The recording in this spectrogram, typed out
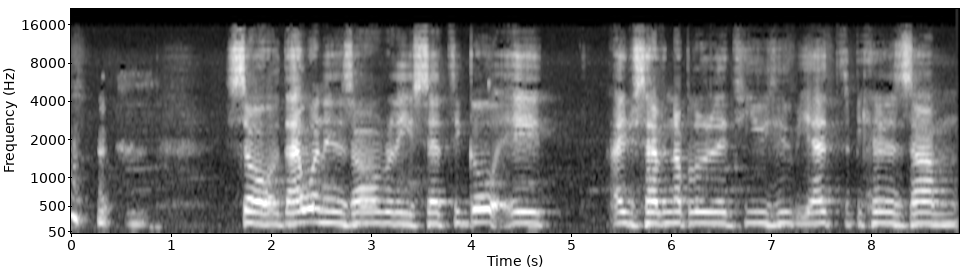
So that one is already set to go. It, I just haven't uploaded it to YouTube yet because um,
